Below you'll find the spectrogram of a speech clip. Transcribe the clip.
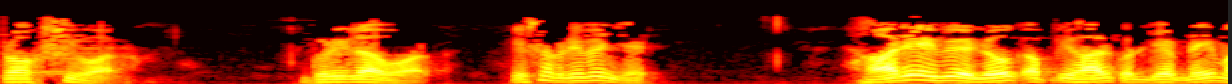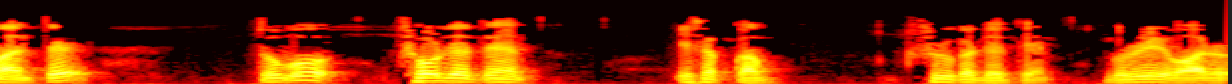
پروکسی وار گریلا وار یہ سب ریونج ہے۔ ہارے ہوئے لوگ اپنی ہار کو جب نہیں مانتے تو وہ چھوڑ دیتے ہیں۔ یہ سب کام شروع کر دیتے ہیں۔ گریلا وار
